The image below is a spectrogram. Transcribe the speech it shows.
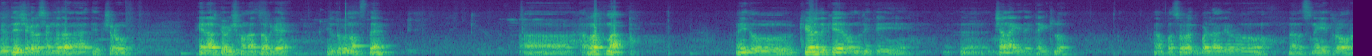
ನಿರ್ದೇಶಕರ ಸಂಘದ ಅಧ್ಯಕ್ಷರು ಎನ್ ಆರ್ ಕೆ ವಿಶ್ವನಾಥ್ ಅವ್ರಿಗೆ ಎಲ್ರಿಗೂ ನಮಸ್ತೆ. ರತ್ನ, ಇದು ಕೇಳೋದಕ್ಕೆ ಒಂದು ರೀತಿ ಚೆನ್ನಾಗಿದೆ ಟೈಟ್ಲು. ಬಸವರಾಜ್ ಬಳ್ಳಾರಿಯವರು ನನ್ನ ಸ್ನೇಹಿತರು, ಅವರ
